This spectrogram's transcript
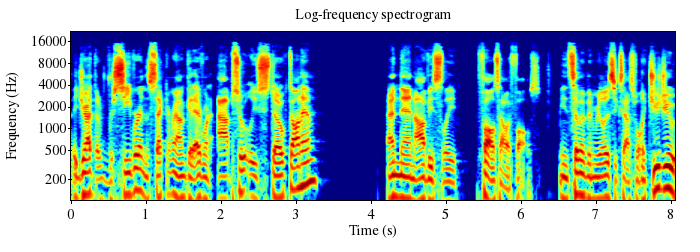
They draft the receiver in the second round, get everyone absolutely stoked on him, and then obviously falls how it falls. I mean, some have been really successful. Like Juju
